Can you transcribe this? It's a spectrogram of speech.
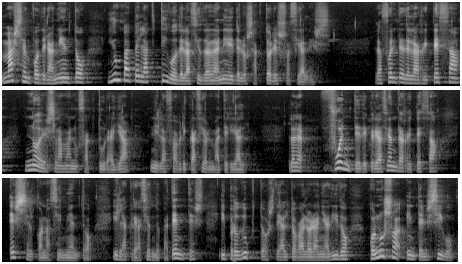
más empoderamiento y un papel activo de la ciudadanía y de los actores sociales. La fuente de la riqueza no es la manufactura ya, ni la fabricación material. La fuente de creación de riqueza es el conocimiento y la creación de patentes y productos de alto valor añadido con uso intensivo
